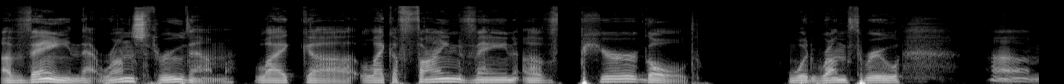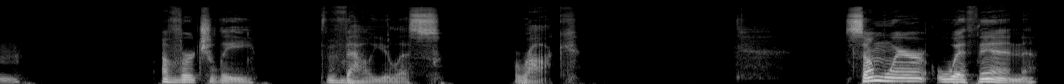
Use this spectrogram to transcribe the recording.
a vein that runs through them like uh, like a fine vein of pure gold would run through um, a virtually valueless rock. Somewhere within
